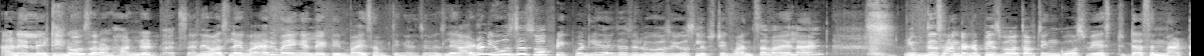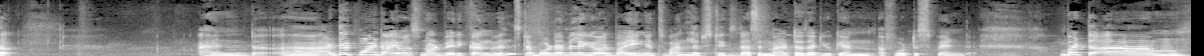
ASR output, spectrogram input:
and Elle 18 was around 100 bucks. And I was like, why are you buying Elle 18? Buy something else. and I was like, I don't use this so frequently. I just use, use lipstick once a while, and if this 100 rupees worth of thing goes waste, it doesn't matter and uh, at that point i was not very convinced about it. Like you are buying it's one lipsticks doesn't matter that you can afford to spend. But um,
